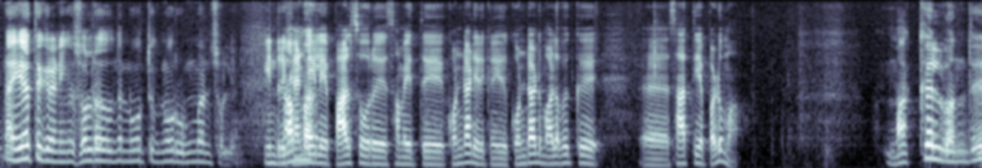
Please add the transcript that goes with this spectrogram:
நான் ஏற்றுக்கிறேன் நீங்கள் சொல்கிறது வந்து நூற்றுக்கு நூறு உண்மைன்னு சொல்லி. இன்று கண்டியிலே பால் சோறு சமைத்து கொண்டாடி இருக்கிறது இது கொண்டாடும் அளவுக்கு சாத்தியப்படுமா? மக்கள் வந்து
